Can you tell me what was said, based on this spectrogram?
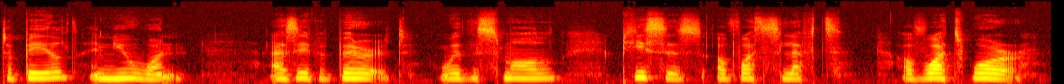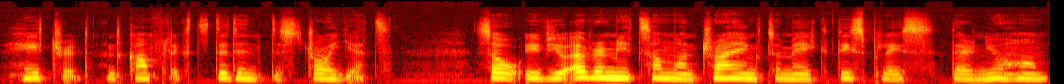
to build a new one, as if a bird with the small pieces of what's left, of what war, hatred, and conflict didn't destroy yet. So, if you ever meet someone trying to make this place their new home,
